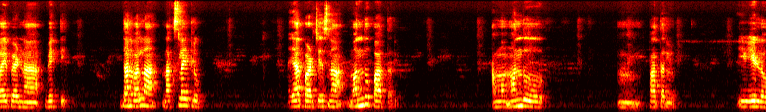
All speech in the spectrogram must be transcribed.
భయపడిన వ్యక్తి. దానివల్ల నక్సలైట్లు ఏర్పాటు చేసిన మందు పాత్రలు. అమ్మ మందు పాత్రలు. వీళ్ళు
